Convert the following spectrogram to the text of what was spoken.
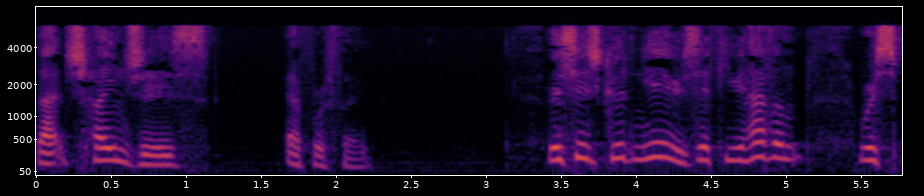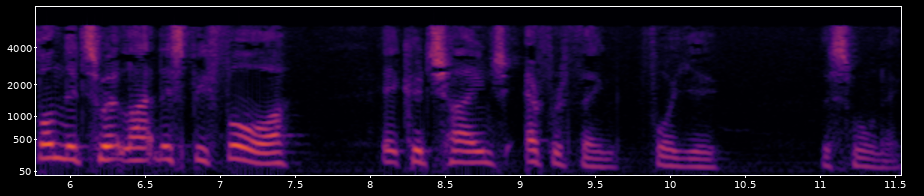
that changes everything. This is good news. If you haven't responded to it like this before, it could change everything for you this morning.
